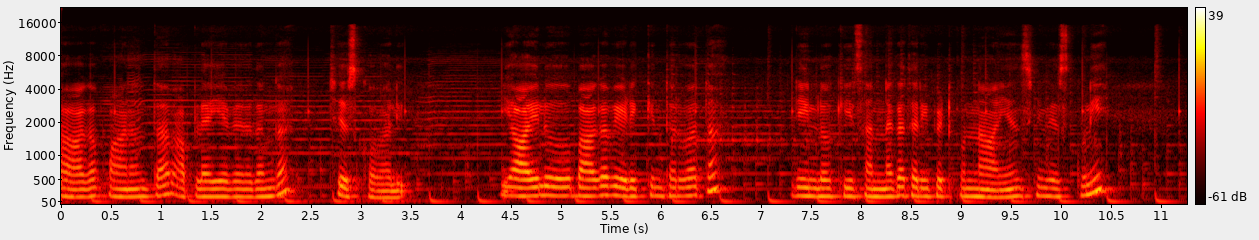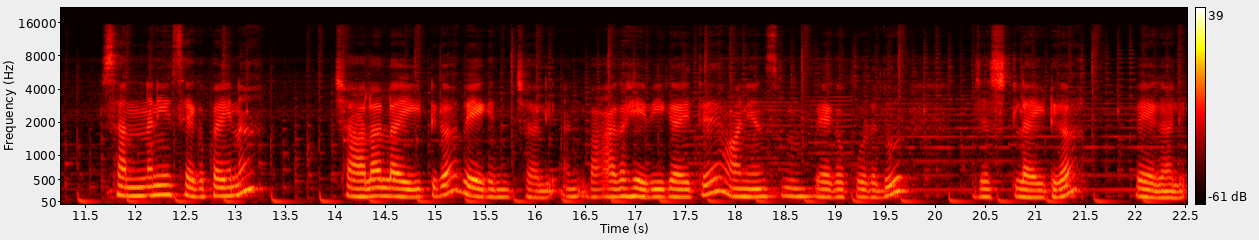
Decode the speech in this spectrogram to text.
బాగా పాన్ అంతా అప్లై అయ్యే విధంగా చేసుకోవాలి. ఈ ఆయిల్ బాగా వేడెక్కిన తర్వాత దీనిలోకి సన్నగా తరిగి పెట్టుకున్న ఆనియన్స్ని వేసుకుని సన్నని సెగ పైన చాలా లైట్గా వేగించాలి. బాగా హెవీగా అయితే ఆనియన్స్ వేగకూడదు. జస్ట్ లైట్గా వేగాలి.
